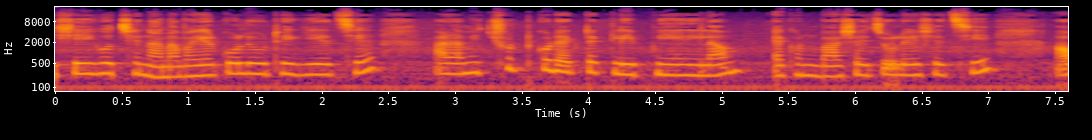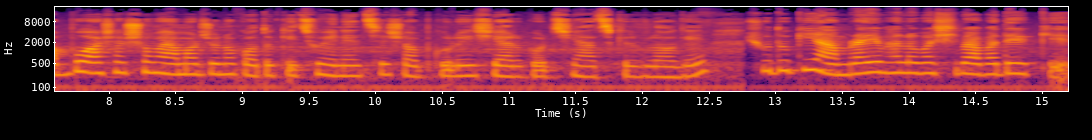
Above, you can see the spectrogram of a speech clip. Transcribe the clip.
এসেই হচ্ছে নানা ভাইয়ের কোলে উঠে গিয়েছে। আর আমি ছুট করে একটা ক্লিপ নিয়ে নিলাম। এখন বাসায় চলে এসেছি। আব্বু আসার সময় আমার জন্য কত কিছু এনেছে, সবগুলোই শেয়ার করছি আজকের ব্লগে শুধু কি আমরাই ভালোবাসি বাবাদেরকে?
